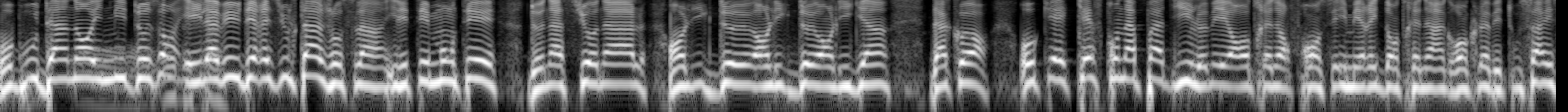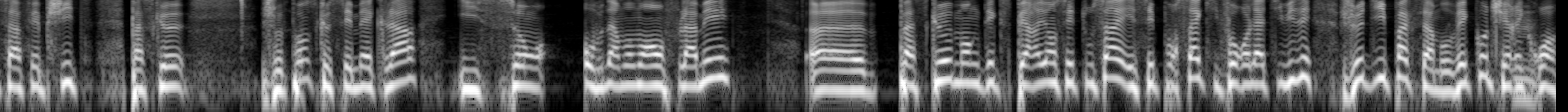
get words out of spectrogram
au bout d'un an et demi, deux ans, Oh, et il avait eu des résultats, Jocelyn. Il était monté de national en Ligue 2, en Ligue 2, en Ligue 1. D'accord. Ok, qu'est-ce qu'on n'a pas dit? Le meilleur entraîneur français, il mérite d'entraîner un grand club et tout ça, et ça a fait pchit. Parce que je pense que ces mecs-là, ils sont au bout d'un moment enflammés. Euh, parce que manque d'expérience et tout ça, et c'est pour ça qu'il faut relativiser. Je dis pas que c'est un mauvais coach, Eric Mm. Roy.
